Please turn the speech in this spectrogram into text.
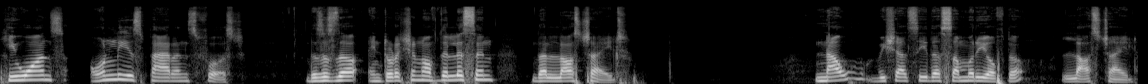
He wants only his parents first. This is the introduction of the lesson, The Lost Child. Now we shall see the summary of the Lost Child.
